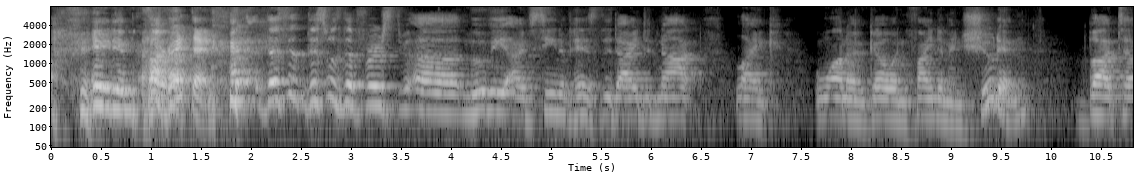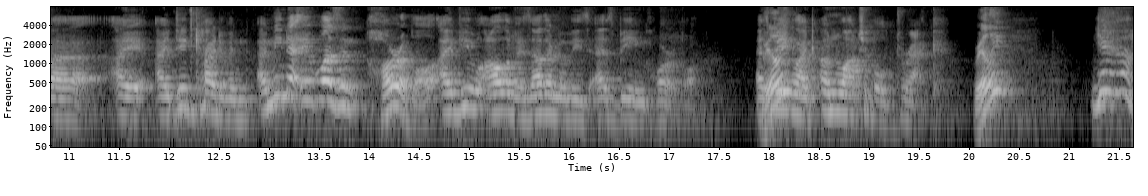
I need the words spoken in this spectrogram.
I hate him. all right then. This is this was the first uh, movie I've seen of his that I did not like want to go and find him and shoot him, but uh, I I did kind of. En- I mean, it wasn't horrible. I view all of his other movies as being horrible, as Really? being like unwatchable dreck. really? Yeah,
